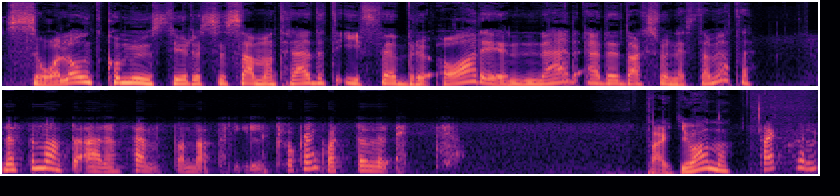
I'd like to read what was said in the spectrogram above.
Så långt kommunstyrelsesammanträdet i februari. När är det dags för nästa möte? Nästa möte är den 15 april klockan kvart över ett. 打一万了太快了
